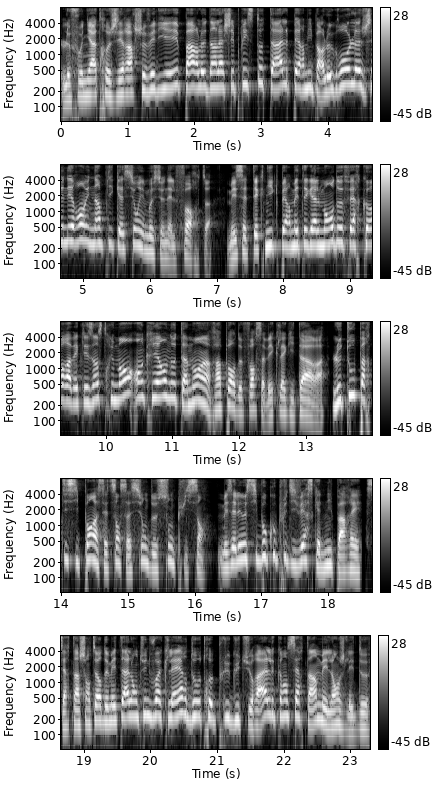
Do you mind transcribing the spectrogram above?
Le phoniatre Gérard Chevelier parle d'un lâcher-prise total permis par le growl, générant une implication émotionnelle forte. Mais cette technique permet également de faire corps avec les instruments en créant notamment un rapport de force avec la guitare, le tout participant à cette sensation de son puissant. Mais elle est aussi beaucoup plus diverse qu'elle n'y paraît. Certains chanteurs de métal ont une voix claire, d'autres plus gutturales, quand certains mélangent les deux.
